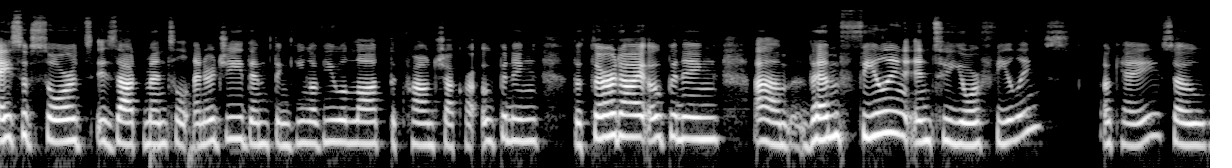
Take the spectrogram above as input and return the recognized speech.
Ace of Swords is that mental energy, them thinking of you a lot, the crown chakra opening, the third eye opening, um, them feeling into your feelings. Okay, so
